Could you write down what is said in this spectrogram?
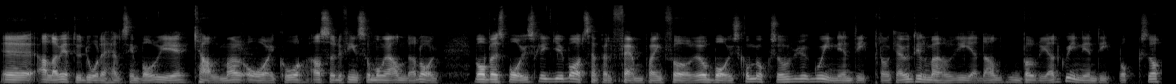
Eh, alla vet ju hur dåliga Helsingborg är, Kalmar, AIK, alltså det finns så många andra lag. Varbergs Boys ligger ju bara till exempel 5 poäng före och Boys kommer också gå in i en dipp. De kan ju till och med ha redan börjat gå in i en dipp också.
